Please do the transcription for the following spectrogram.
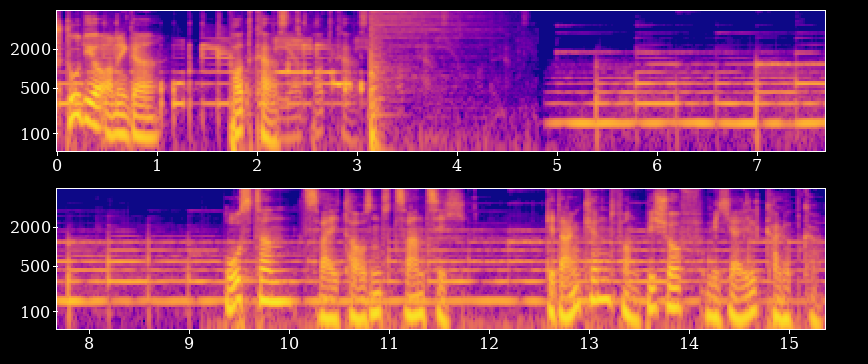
Studio Omega Podcast. Ostern 2020. Gedanken von Bischof Michael Kalubka.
